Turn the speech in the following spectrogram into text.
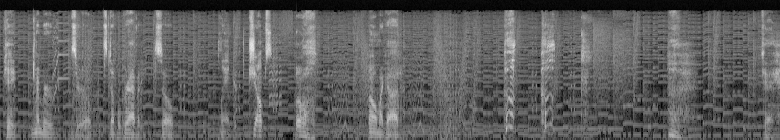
Okay, remember zero. Double gravity. So plan your jumps. Oh. Oh my god. Okay.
